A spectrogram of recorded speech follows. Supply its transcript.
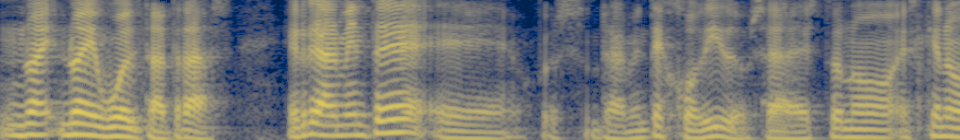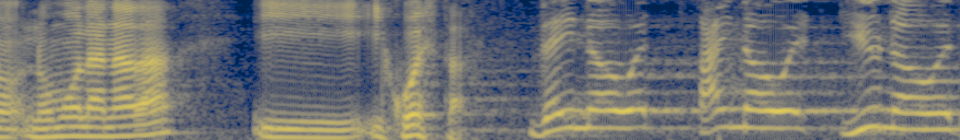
no, hay, no, hay, vuelta atrás. Es realmente, eh, pues realmente jodido. O sea, esto no, es que no, no mola nada y, y cuesta. They know it, I know it, you know it,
